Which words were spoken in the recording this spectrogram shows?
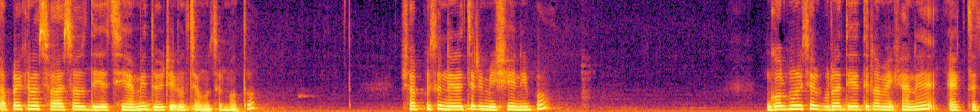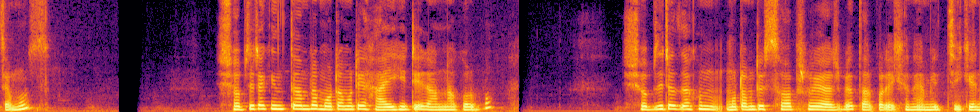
তারপর এখানে সয়া সস দিয়েছি আমি দুই টেবিল চামচের মতো। সব কিছু নেড়েচেড়ে মিশিয়ে নিব। গোলমরিচের গুঁড়া দিয়ে দিলাম এখানে এক চা চামচ। সবজিটা কিন্তু আমরা মোটামুটি হাই হিটে রান্না করব। সবজিটা যখন মোটামুটি সফট হয়ে আসবে, তারপর এখানে আমি চিকেন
